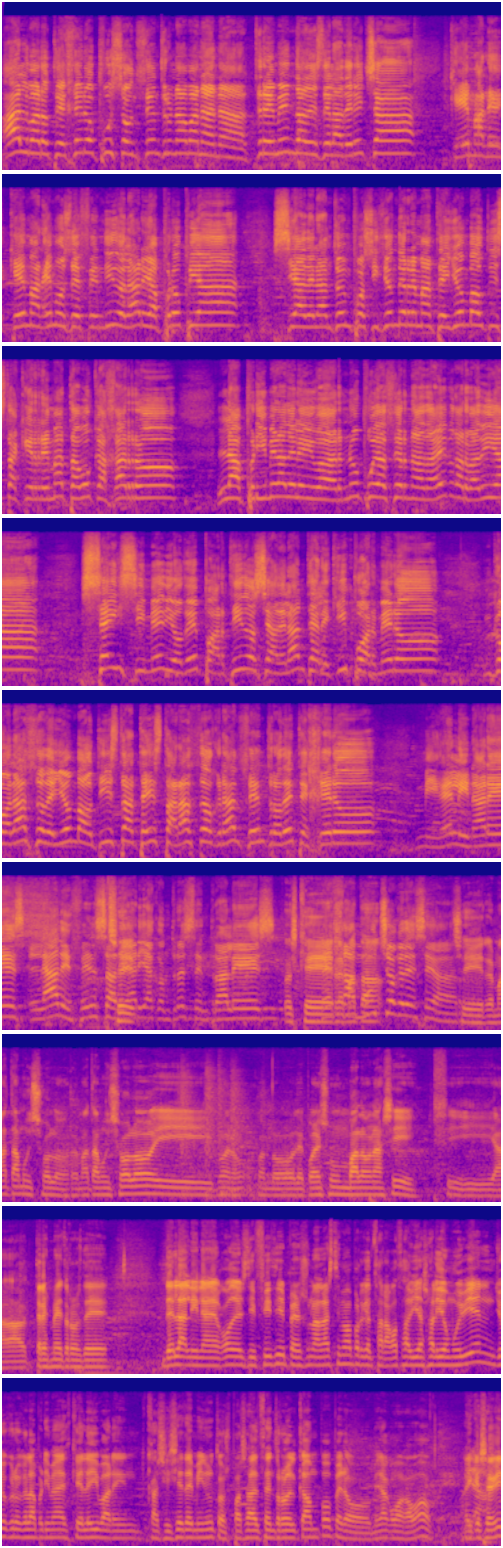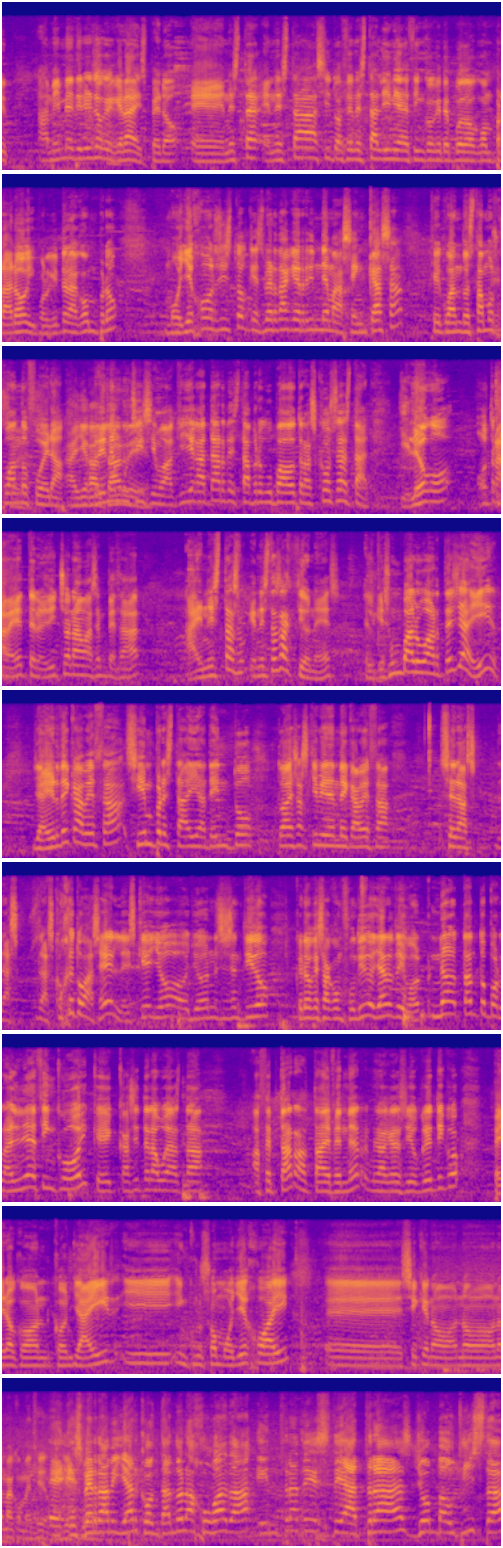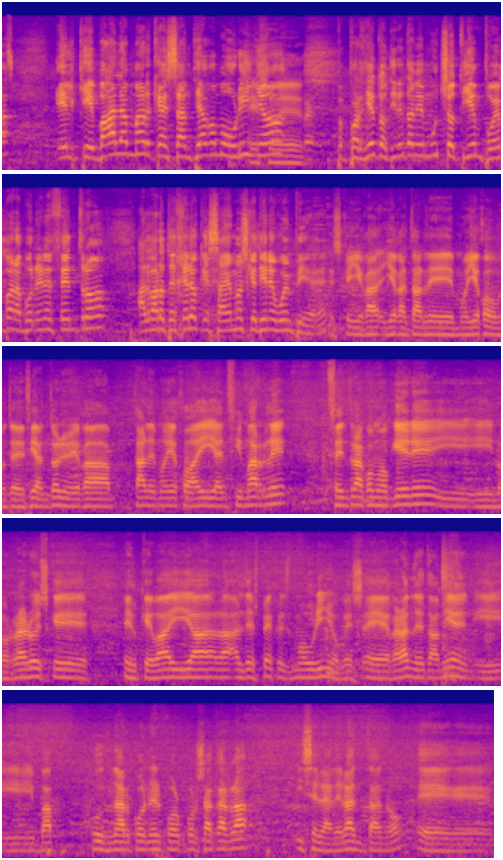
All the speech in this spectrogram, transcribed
Álvaro Tejero puso un centro, una banana. Tremenda desde la derecha. Qué mal, qué mal hemos defendido el área propia. Se adelantó en posición de remate. John Bautista que remata bocajarro. La primera de Leibar. No puede hacer nada. Edgar Badía. Seis y medio de partido. Se adelanta el equipo armero. Golazo de John Bautista. Testarazo. Gran centro de Tejero. Miguel Linares. La defensa Sí. de área con tres centrales. Es que Deja remata- mucho que desear. Sí, remata muy solo, remata muy solo y bueno, cuando le pones un balón así, sí, a tres metros de, de la línea de gol es difícil, pero es una lástima porque el Zaragoza había salido muy bien. Yo creo que la primera vez que le iban en casi siete minutos pasa del centro del campo, pero mira cómo ha acabado. Hay Mira, que seguir. A mí me diréis lo que queráis, pero eh, en, esta, en esta situación, esta línea de 5 que te puedo comprar hoy, porque yo te la compro, Mollejo hemos visto que es verdad que rinde más en casa que cuando estamos jugando fuera. Ha llegado rinde tarde. muchísimo. Aquí llega tarde, está preocupado de otras cosas, tal. Y luego, otra vez, te lo he dicho nada más empezar. En estas, en estas acciones, el que es un baluarte es Jair. Jair de cabeza siempre está ahí atento. Todas esas que vienen de cabeza se las, las, las coge todas él. Es que yo, yo en ese sentido creo que se ha confundido. Ya lo digo, no tanto por la línea de 5 hoy, que casi te la voy hasta aceptar, hasta defender, mira que ha sido crítico, pero con, con Jair e incluso Mollejo ahí, eh, sí que no, no, no me ha convencido. Eh, es verdad, Villar, contando la jugada, entra desde atrás John Bautista. El que va a la marca es Santiago Mourinho. Es. Por cierto, tiene también mucho tiempo eh, para poner el centro. Álvaro Tejero, que sabemos que tiene buen pie. eh. Es que llega, llega tarde Mollejo, como te decía Antonio, llega tarde Mollejo ahí a encimarle, centra como quiere y, y lo raro es que el que va ahí al, despeje es Mourinho, que es eh, grande también y, y va a pugnar con él por, por sacarla y se le adelanta, ¿no? Eh,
